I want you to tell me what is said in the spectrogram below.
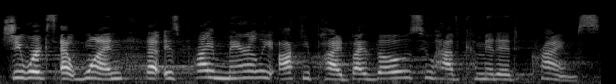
She works at one that is primarily occupied by those who have committed crimes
